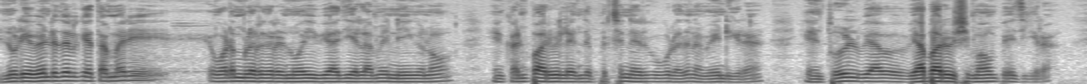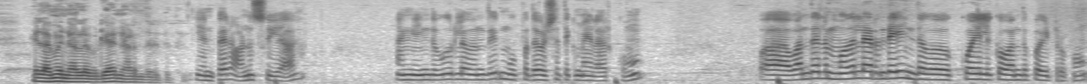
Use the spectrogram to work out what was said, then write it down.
என்னுடைய வேண்டுதலுக்கு ஏற்ற மாதிரி என் உடம்புல இருக்கிற நோய் வியாதி எல்லாமே நீங்கணும். என் கண் பார்வையில் எந்த பிரச்சனை இருக்கக்கூடாது நான் வேண்டிக்கிறேன். என் தொழில் வியா வியாபார விஷயமாகவும் பேசிக்கிறேன். எல்லாமே நல்லபடியாக நடந்திருக்குது. என் பேர் அனுசுயா. நாங்கள் இந்த ஊரில் வந்து முப்பது வருஷத்துக்கு மேலே இருக்கோம். வந்ததில் முதல்ல இருந்தே இந்த கோயிலுக்கு வந்து போயிட்டுருக்கோம்.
